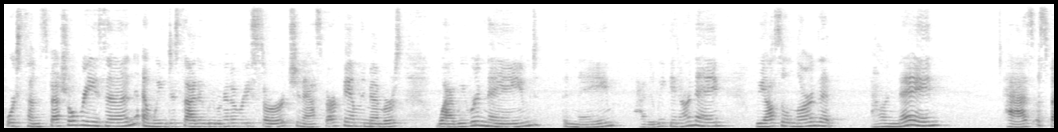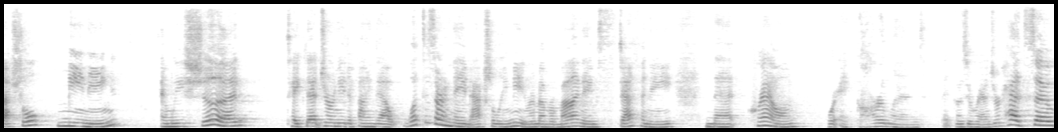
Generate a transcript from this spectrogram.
for some special reason. And we decided we were going to research and ask our family members why we were named, the name, how did we get our name. We also learned that our name has a special meaning and we should take that journey to find out what does our name actually mean. Remember, my name's Stephanie, meant crown or a garland that goes around your head. So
